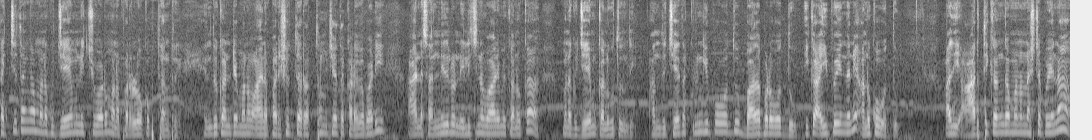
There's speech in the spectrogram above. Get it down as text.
ఖచ్చితంగా మనకు జయమునిచ్చేవాడు మన పరలోకపు తండ్రి. ఎందుకంటే మనం ఆయన పరిశుద్ధ రక్తం చేత కడగబడి ఆయన సన్నిధిలో నిలిచిన వారిమి కనుక మనకు జయం కలుగుతుంది. అందుచేత కృంగిపోవద్దు బాధపడవద్దు ఇక అయిపోయిందని అనుకోవద్దు. అది ఆర్థికంగా మనం నష్టపోయినా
